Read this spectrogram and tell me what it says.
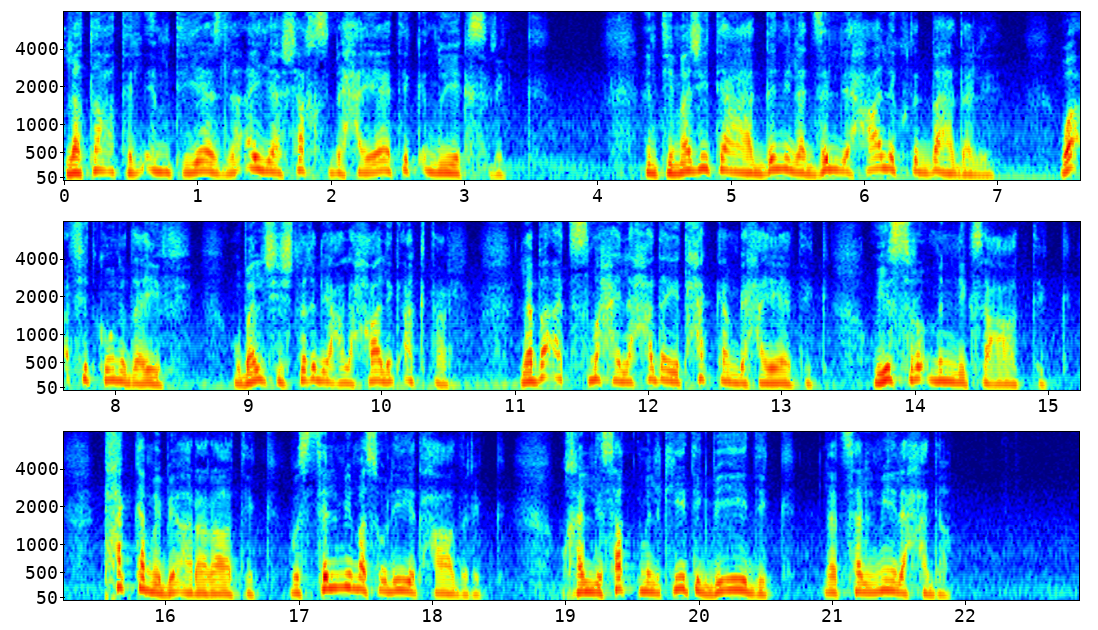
لا تعطي الامتياز لأي شخص بحياتك إنه يكسرك. أنت ما جيتي على الدنيا لتذلي حالك وتتبهدلي. وقفي تكوني ضعيفة وبلشي اشتغلي على حالك أكثر لا بقى تسمحي لحدا يتحكم بحياتك ويسرق منك سعادتك. تحكمي بقراراتك واستلمي مسؤولية حاضرك. وخلي صق ملكيتك بإيدك لا تسلميه لحدا.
